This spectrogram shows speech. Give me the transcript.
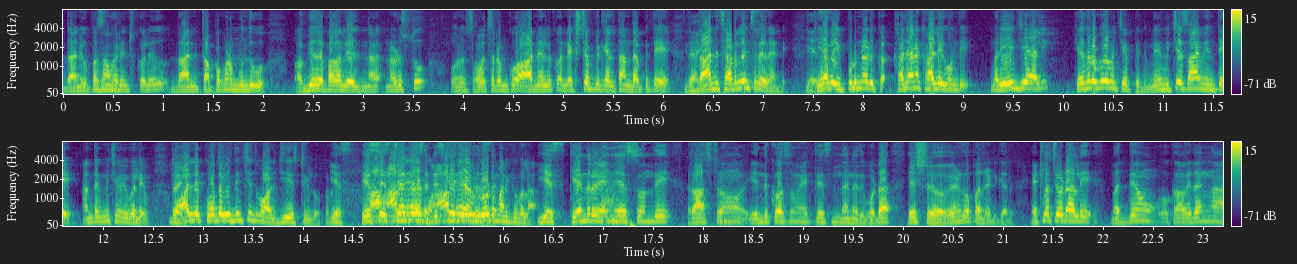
దాన్ని ఉపసంహరించుకోలేదు. దాన్ని తప్పకుండా ముందు అభ్యుదయ పదాలు న- నడుస్తూ సంవత్సరంకో ఆరు నెలలకో నెక్స్ట్ స్టెప్కి వెళ్తాను తప్పితే దాన్ని సడలించలేదండి. కేవలం ఇప్పుడున్న ఖజానా ఖాళీగా ఉంది. మరి ఏం చేయాలి? కేంద్ర ప్రభుత్వం చెప్పింది. మేము ఇచ్చే సాయం ఇంతే. అంతకు మించి మేము ఇవ్వలేము. వాళ్ళే కోత విధించింది వాళ్ళు జీఎస్టీ లోపల. లోటు. మనకి కేంద్రం ఏం చేస్తుంది? రాష్ట్రం ఎందుకోసం ఎత్తేసింది అనేది కూడా యశ్ వేణుగోపాల్ రెడ్డి గారు. ఎట్లా చూడాలి? మద్యం ఒక విధంగా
